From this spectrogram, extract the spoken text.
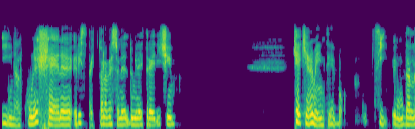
in alcune scene rispetto alla versione del 2013 che chiaramente boh, sì, ehm, dal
